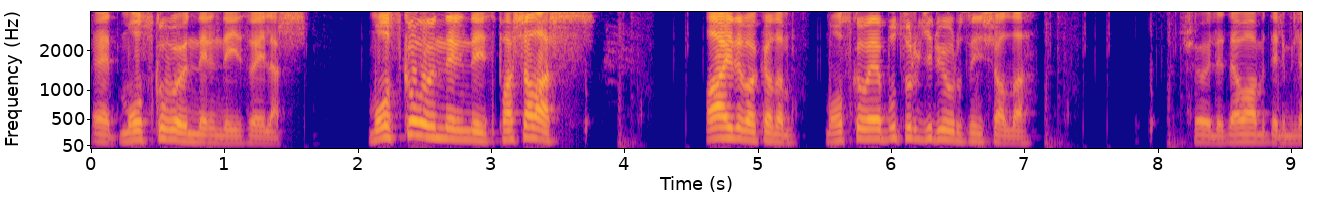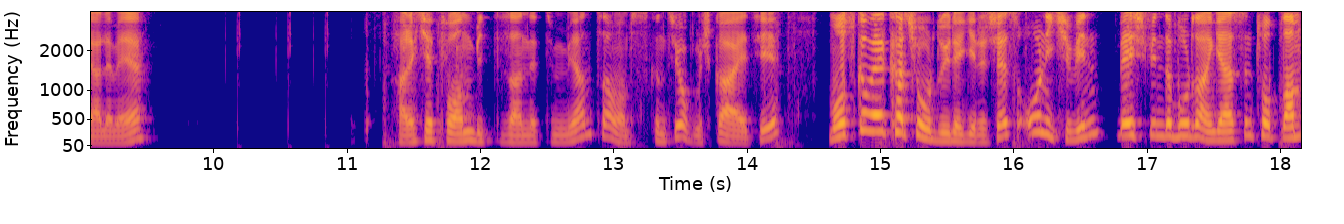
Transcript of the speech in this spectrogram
Evet Moskova önlerindeyiz beyler. Moskova önlerindeyiz paşalar. Haydi bakalım. Moskova'ya bu tur giriyoruz inşallah. Şöyle devam edelim ilerlemeye. Hareket puanı bitti zannettim bir an. Tamam sıkıntı yokmuş gayet iyi. Moskova'ya kaç orduyla gireceğiz? 12 bin. 5 bin de buradan gelsin. Toplam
